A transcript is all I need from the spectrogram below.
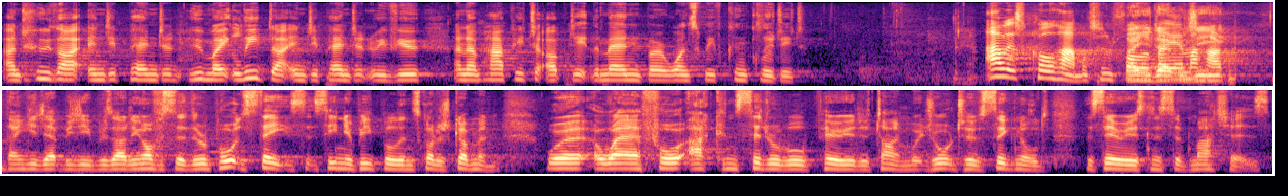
and who that independent who might lead that independent review and I'm happy to update the member once we've concluded. Alex Cole Hamilton followed by Emma Harper. Thank you, Deputy Presiding Officer. The report states that senior people in Scottish Government were aware for a considerable period of time, which ought to have signalled the seriousness of matters.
